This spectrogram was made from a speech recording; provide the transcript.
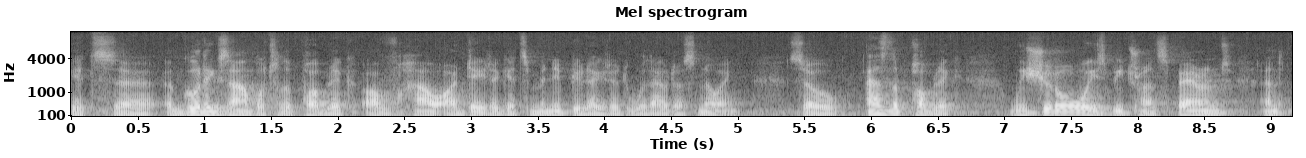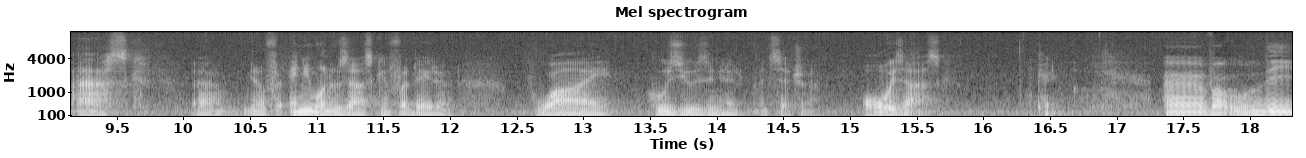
it's a, a good example to the public of how our data gets manipulated without us knowing. So as the public, we should always be transparent and ask, um, you know, for anyone who's asking for data, why, who's using it, etc. Always ask. Okay. Uh, what, would the,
